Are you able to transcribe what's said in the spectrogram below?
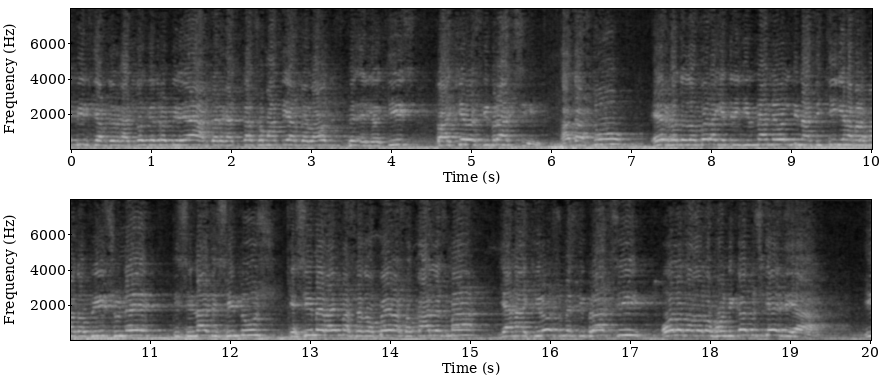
υπήρχε από το Εργατικό Κέντρο Πειραιά, από τα εργατικά σωματεία, από το λαό της περιοχής το ακύρωσε στην πράξη. Ανταυτού έρχονται εδώ πέρα και τριγυρνάνε όλη την Αττική για να πραγματοποιήσουν τη συνάντησή τους και σήμερα είμαστε εδώ πέρα στο κάλεσμα για να ακυρώσουμε στην πράξη όλα τα δολοφονικά του σχέδια. Η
